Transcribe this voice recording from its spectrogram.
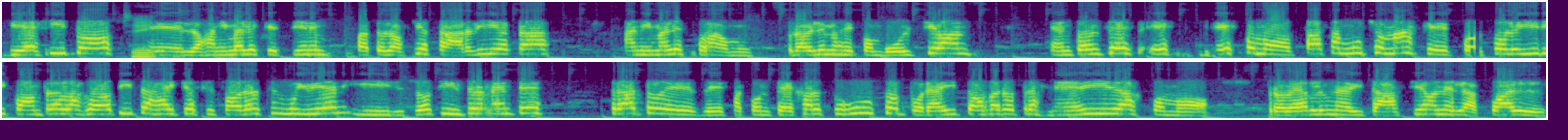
viejitos, Sí. eh, los animales que tienen patologías cardíacas, animales con problemas de convulsión. Entonces, es, es como pasa mucho más que por solo ir y comprar las gotitas, hay que asesorarse muy bien y yo sinceramente trato de, de desaconsejar su uso, por ahí tomar otras medidas como proveerle una habitación en la cual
